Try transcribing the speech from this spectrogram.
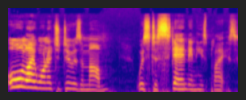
all I wanted to do as a mum was to stand in his place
